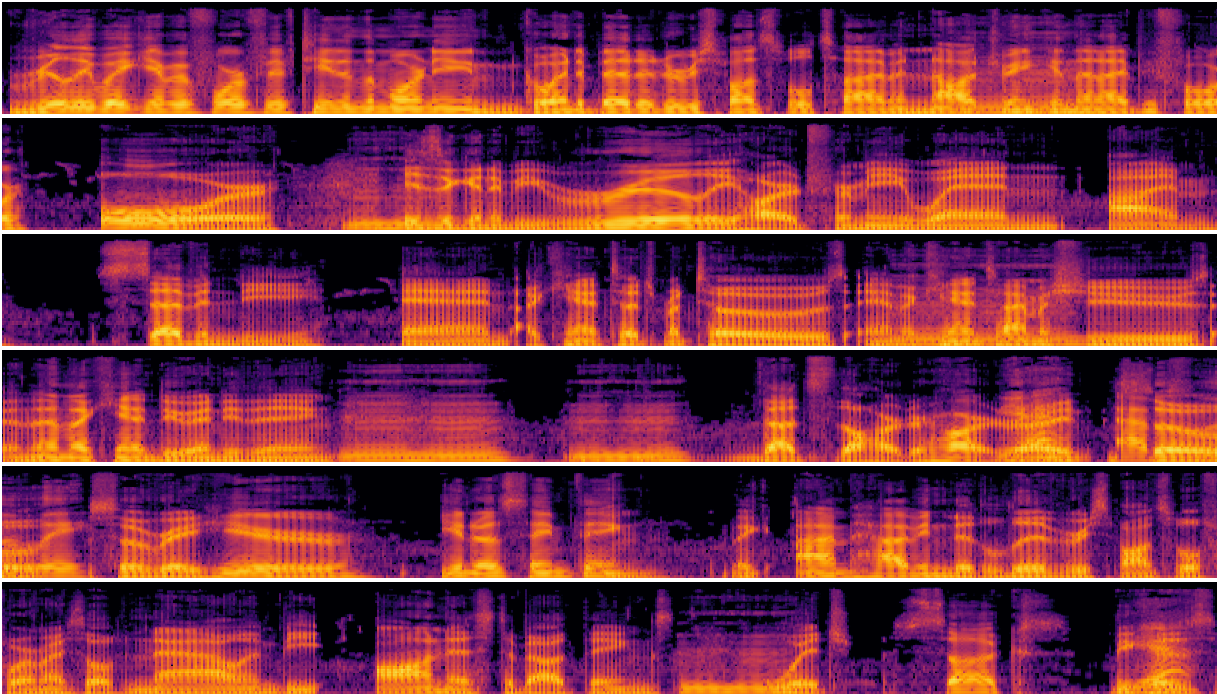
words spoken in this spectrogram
really waking up at 4:15 in the morning and going to bed at a responsible time and not drinking Mm-hmm. the night before or is it going to be really hard for me when i'm 70 and I can't touch my toes and I can't tie my Mhm. shoes and then I can't do anything Mm-hmm. Mm-hmm. that's the harder hard, Yeah, right? absolutely. So so right here, you know, same thing. Like I'm having to live responsible for myself now and be honest about things, Mhm. which sucks because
